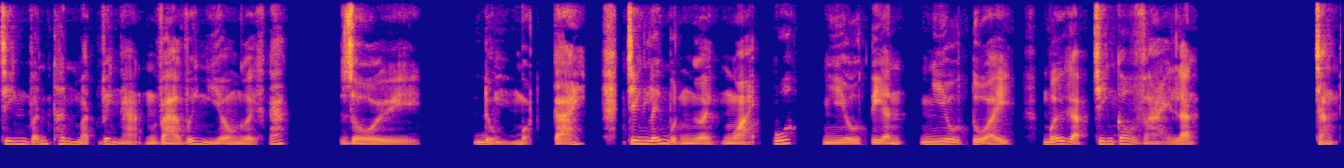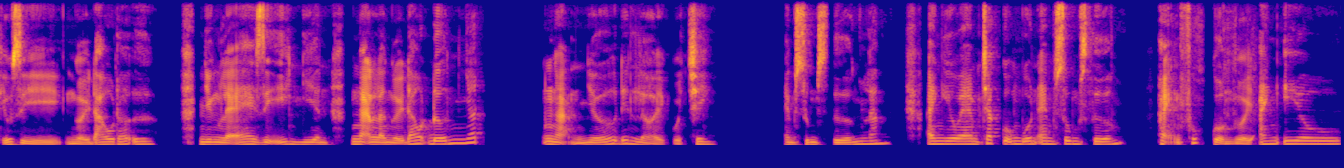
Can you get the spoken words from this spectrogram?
Trinh vẫn thân mật với Ngạn và với nhiều người khác. Rồi đùng một cái, Trinh lấy một người ngoại quốc, nhiều tiền, nhiều tuổi mới gặp Trinh có vài lần. Chẳng thiếu gì người đau đó ư, nhưng lẽ dĩ nhiên Ngạn là người đau đớn nhất. Ngạn nhớ đến lời của Trinh. Em sung sướng lắm, anh yêu em chắc cũng muốn em sung sướng. Hạnh phúc của người anh yêu.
